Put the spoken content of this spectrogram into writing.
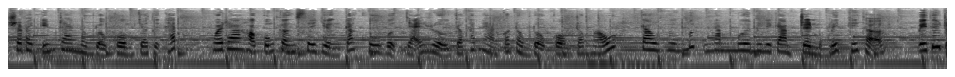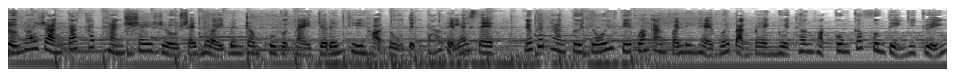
sẽ phải kiểm tra nồng độ cồn cho thực khách. Ngoài ra, họ cũng cần xây dựng các khu vực giải rượu cho khách hàng có nồng độ cồn trong máu cao hơn mức 50mg trên 1 lít khí thở. Vị thứ trưởng nói rằng các khách hàng say rượu sẽ đợi bên trong khu vực này cho đến khi họ đủ tỉnh táo để lái xe. Nếu khách hàng từ chối, phía quán ăn phải liên hệ với bạn bè, người thân hoặc cung cấp phương tiện di chuyển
